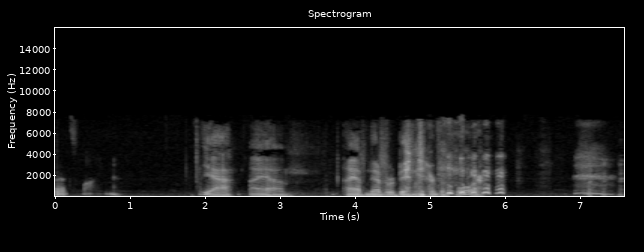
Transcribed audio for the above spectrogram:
That's fine. Yeah, I um, I have never been there before.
